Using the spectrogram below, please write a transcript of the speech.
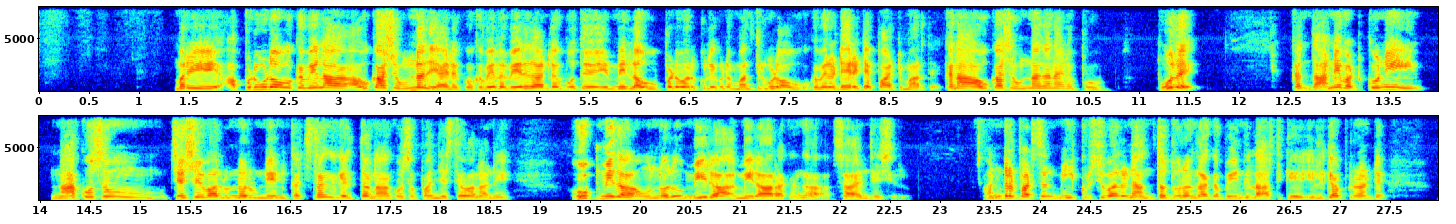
మరి అప్పుడు కూడా ఒకవేళ అవకాశం ఉన్నది ఆయనకు ఒకవేళ వేరే దాంట్లోకి పోతే ఎమ్మెల్యే అవు ఇప్పటి వరకు లేకుంటే మంత్రి కూడా అవు ఒకవేళ డైరెక్టే పార్టీ మారితే. కానీ ఆ అవకాశం ఉన్నా కానీ ఆయన పో- పోలే. కానీ దాన్నే పట్టుకొని నా కోసం చేసే వాళ్ళు ఉన్నారు నేను ఖచ్చితంగా వెళ్తా నా కోసం పనిచేసే వాళ్ళని హూప్ మీద ఉన్నారు మీరు మీరు ఆ రకంగా సాయం చేశారు హండ్రెడ్ పర్సెంట్ మీ కృషి వల్లనే అంత దూరం దాకా పోయింది. లాస్ట్కి హెలికాప్టర్ అంటే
